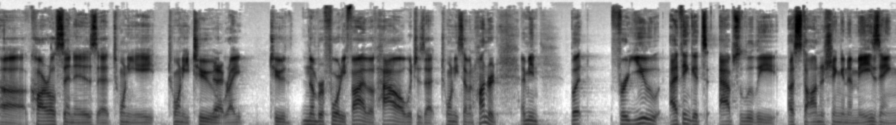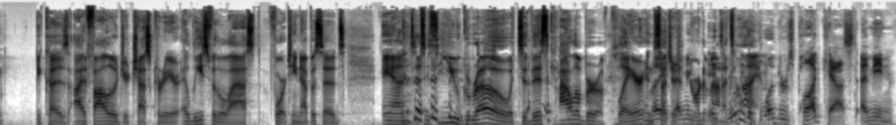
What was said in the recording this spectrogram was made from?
uh, Carlsen is at 28, 22, Exactly. right, to number 45 of Howe, which is at 2700. I mean, but for you, I think it's absolutely astonishing and amazing because I've followed your chess career at least for the last 14 episodes. And to see you grow to this caliber of player in Right. such a I mean, short amount it's of really time. the Blunders podcast. I mean,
